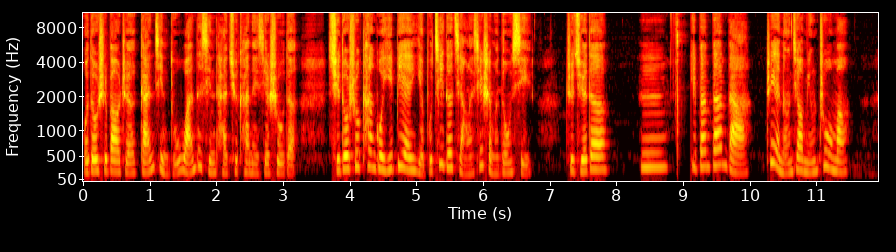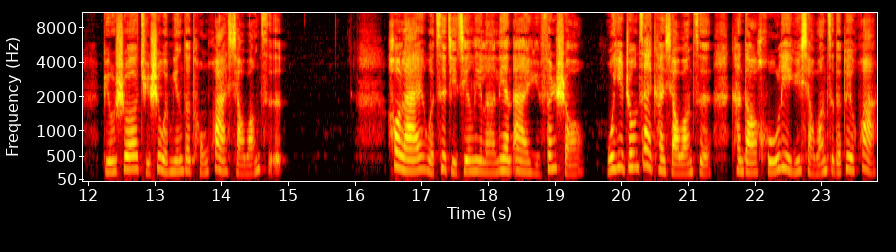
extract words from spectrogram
我都是抱着赶紧读完的心态去看那些书的，许多书看过一遍也不记得讲了些什么东西，只觉得，嗯，一般般吧。这也能叫名著吗？比如说举世闻名的童话《小王子》。后来我自己经历了恋爱与分手，无意中再看《小王子》，看到狐狸与小王子的对话，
